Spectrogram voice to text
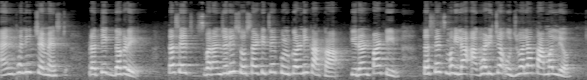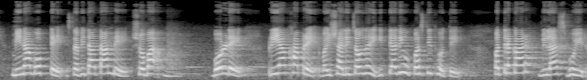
Anthony chemist Pratik Dagade तसेच स्वरांजली सोसायटीचे कुलकर्णी काका किरण पाटील तसेच महिला आघाडीच्या उज्ज्वला कामल्य मीना बोपटे सविता तांबे शोभा बोर्डे प्रिया खापरे वैशाली चौधरी इत्यादी उपस्थित होते. पत्रकार विलास भोईर.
